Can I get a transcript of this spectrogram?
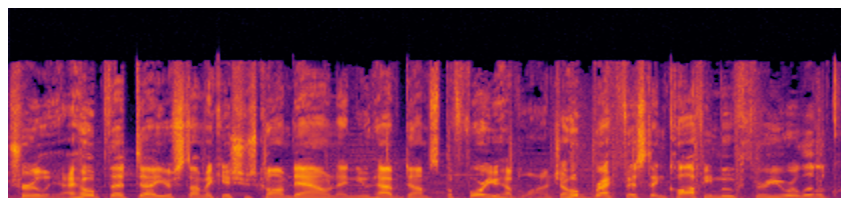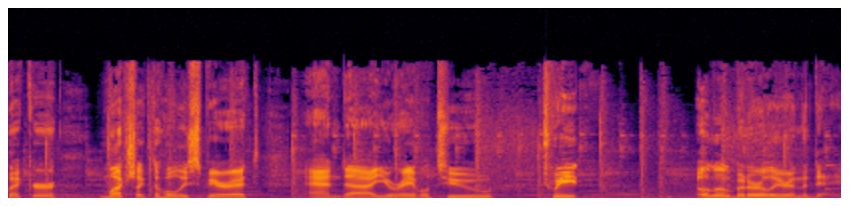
truly. I hope that uh, your stomach issues calm down and you have dumps before you have lunch. I hope breakfast and coffee move through you a little quicker, much like the Holy Spirit, and uh, you're able to tweet a little bit earlier in the day.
